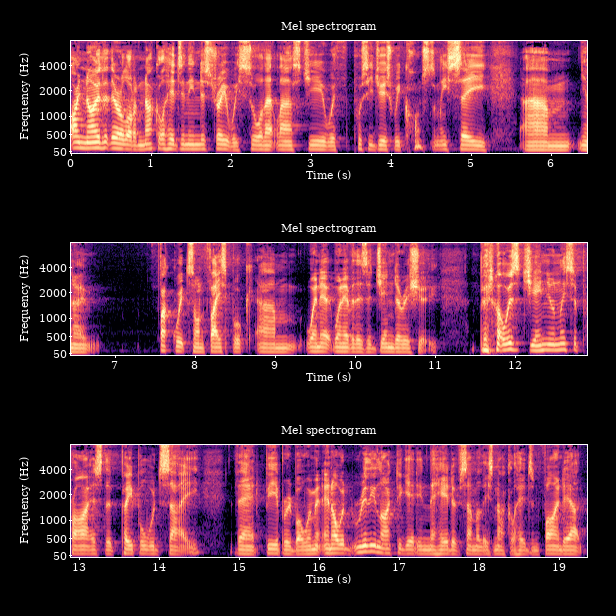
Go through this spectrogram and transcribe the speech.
I know that there are a lot of knuckleheads in the industry. We saw that last year with Pussy Juice. We constantly see, um, you know, fuckwits on Facebook um, when it, whenever there's a gender issue. But I was genuinely surprised that people would say that beer brewed by women, and I would really like to get in the head of some of these knuckleheads and find out,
